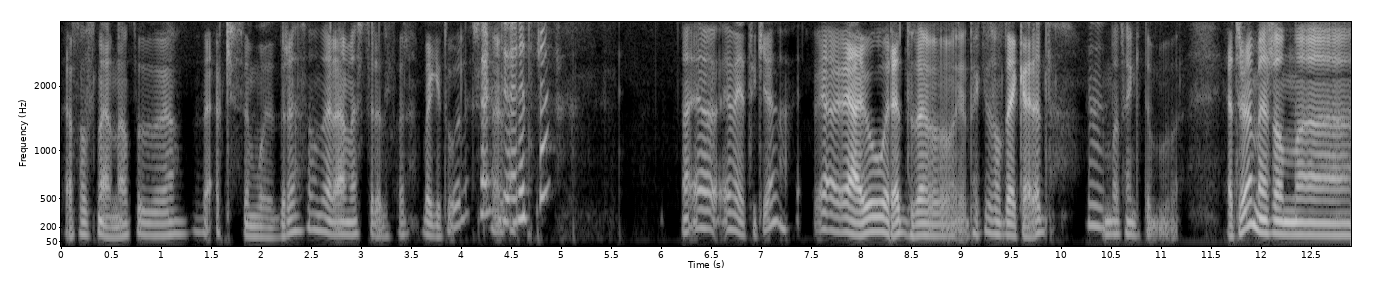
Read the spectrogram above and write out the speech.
Det er fascinerende at det, det er øksemordere som dere er mest redd for. Begge to, eller? Hva er det du er redd for? da? Nei, jeg, jeg vet ikke. Jeg, jeg er jo redd. Det er, jo, det er ikke sånn at jeg ikke er redd. Mm. Jeg, tenkte, jeg tror det er mer sånn uh,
